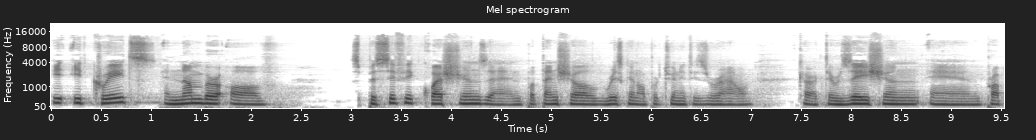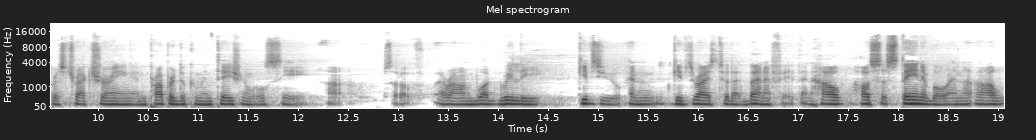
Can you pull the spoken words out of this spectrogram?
it, it creates a number of specific questions and potential risk and opportunities around characterization and proper structuring and proper documentation we'll see sort of around what really gives you and gives rise to that benefit and how, how sustainable and how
